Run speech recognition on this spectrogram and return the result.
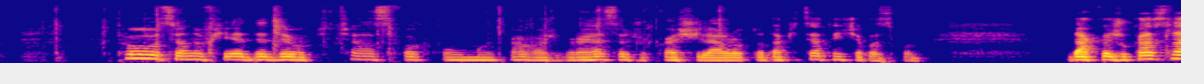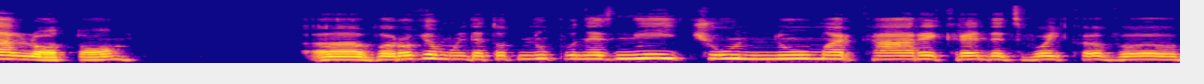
Tu să nu fie de de ochi. Ce ați făcut? Mâncava și vrea să jucați și la loto. Dar fiți atenți ce vă spun. Dacă jucați la loto, ă, vă rog eu mult de tot, nu puneți niciun număr care credeți voi că vă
